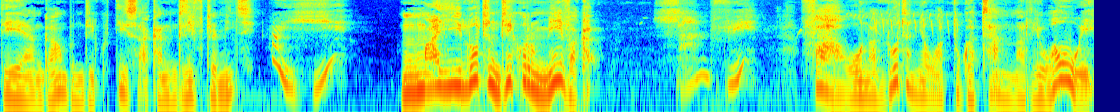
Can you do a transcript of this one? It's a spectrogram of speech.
de angamba ny riko ity zakan'ny rivotra mihitsy. Aii! Mahia loatra ny riko ry meva ka! Zany ve? Fa ahoana loatra ny ao an-tokantranonareo ao e?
